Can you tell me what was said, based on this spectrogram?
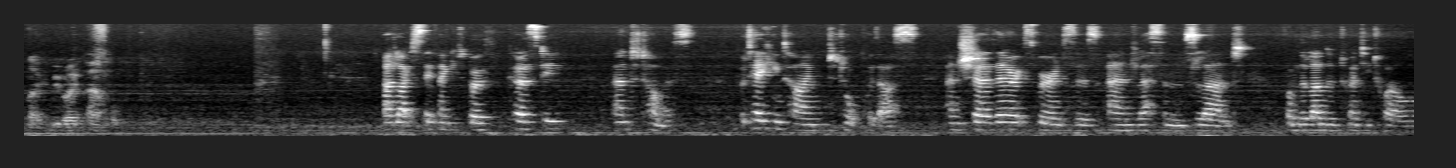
And that can be very powerful. I'd like to say thank you to both Kirsty and to Thomas for taking time to talk with us and share their experiences and lessons learned from the London 2012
